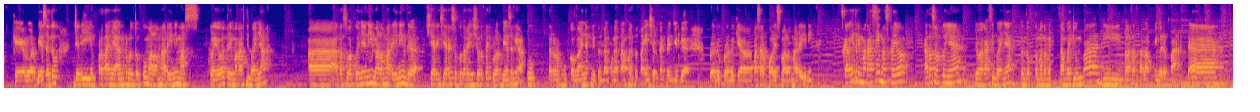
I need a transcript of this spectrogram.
Oke, luar biasa itu. Jadi pertanyaan penutupku malam hari ini Mas Cleo, terima kasih banyak uh, atas waktunya nih malam hari ini udah sharing-sharing seputar insurtech luar biasa nih aku terbuka banyak nih tentang pengetahuan tentang insurtech dan juga produk-produk yang pasar polis malam hari ini. Sekali lagi terima kasih Mas Cleo atas waktunya. Terima kasih banyak untuk teman-teman. Sampai jumpa di kelas startup minggu depan. Dah.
